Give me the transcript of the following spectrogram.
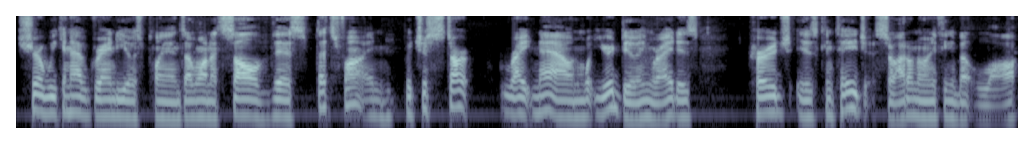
sure, we can have grandiose plans. I want to solve this. That's fine, but just start right now. And what you're doing, right, is courage is contagious. So I don't know anything about law.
